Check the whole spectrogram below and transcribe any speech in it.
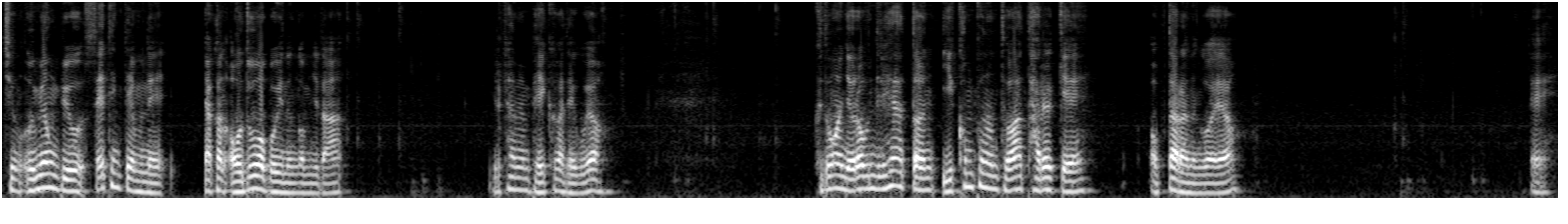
지금 음영뷰 세팅 때문에 약간 어두워 보이는 겁니다. 이렇게 하면 베이크가 되고요. 그동안 여러분들이 해왔던 이 컴포넌트와 다를 게 없다라는 거예요. 네.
